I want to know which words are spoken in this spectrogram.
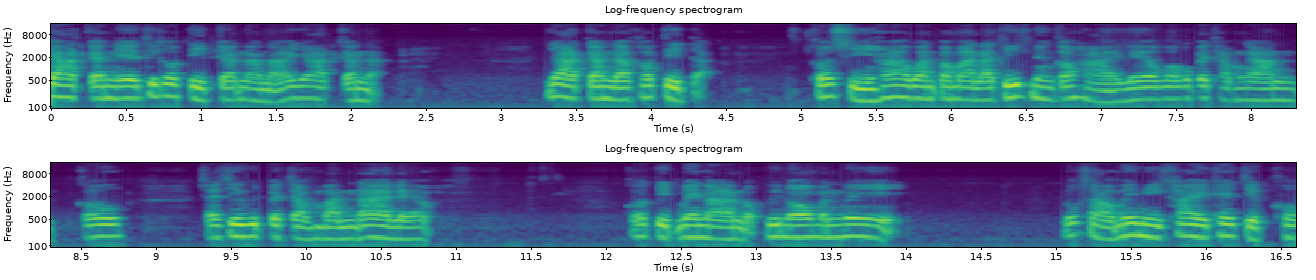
ญาติกันเนี่ยที่เขาติดกันน่ะนะญาติกันน่ะญาติกันนะเขาติดอะก็สี่ห้าวันประมาณอาทิตย์หนึ่งก็หายแล้วเขาก็ไปทำงานเขาใช้ชีวิตประจำวันได้แล้ว ก็ติดไม่นานหรอกพี่น้องมันไม่ ลูกสาวไม่มีไข้แค่เจ็บคอ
